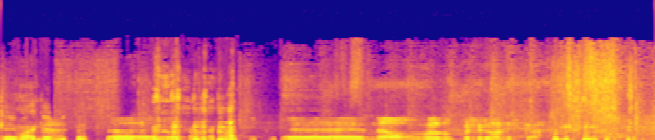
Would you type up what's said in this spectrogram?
Queimar, queima o tempo. É, é, não, eu não prefiro não arriscar.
